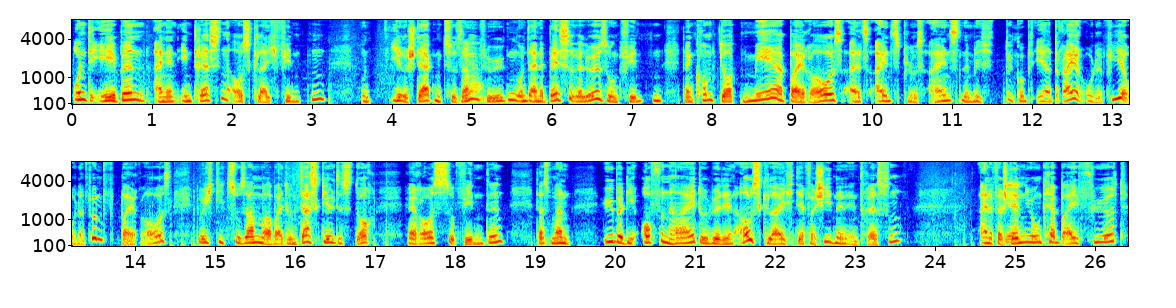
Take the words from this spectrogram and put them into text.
und eben einen Interessenausgleich finden und ihre Stärken zusammenfügen ja. und eine bessere Lösung finden, dann kommt dort mehr bei raus als 1 plus 1, nämlich dann kommt eher 3 oder 4 oder 5 bei raus durch die Zusammenarbeit. Und das gilt es doch herauszufinden, dass man über die Offenheit, über den Ausgleich der verschiedenen Interessen eine Verständigung ja. herbeiführt,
